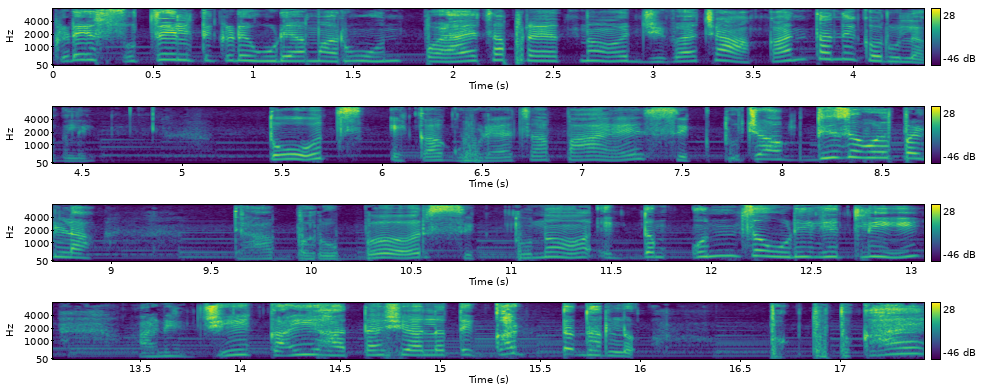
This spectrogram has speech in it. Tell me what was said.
जिकडे सुचेल तिकडे उड्या मारून पळायचा प्रयत्न जीवाच्या आकांताने करू लागले. तोच एका घोड्याचा पाय सिक्तूच्या अगदी जवळ पडला. त्याबरोबर सिक्तूनं एकदम उंच उडी घेतली आणि जे काही हाताशी आलं ते घट्ट धरलं. बघतो तर काय?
